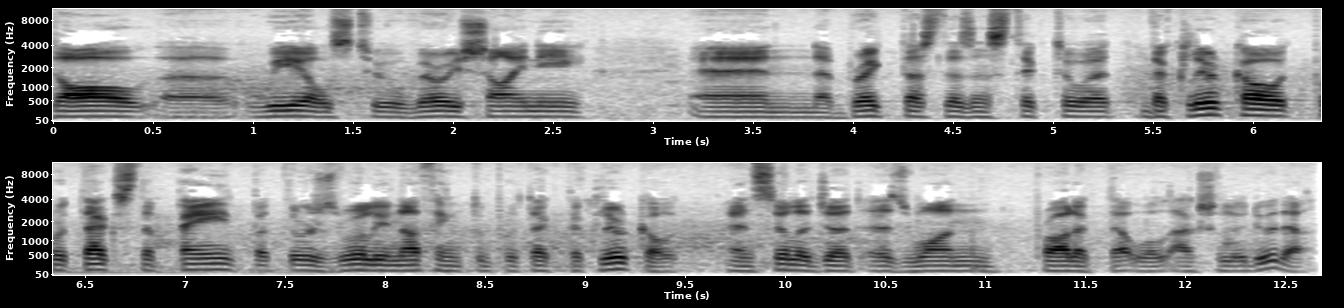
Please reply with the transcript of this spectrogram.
dull uh, wheels to very shiny and the brake dust doesn't stick to it. The clear coat protects the paint, but there's really nothing to protect the clear coat. And Silajet is one product that will actually do that.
